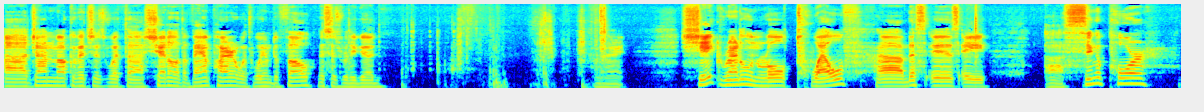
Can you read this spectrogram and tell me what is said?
uh, John Malkovich's with uh, Shadow of the Vampire with William Dafoe. This is really good. Alright. Shake, Rattle, and Roll 12. Uh, this is a uh, Singapore, I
